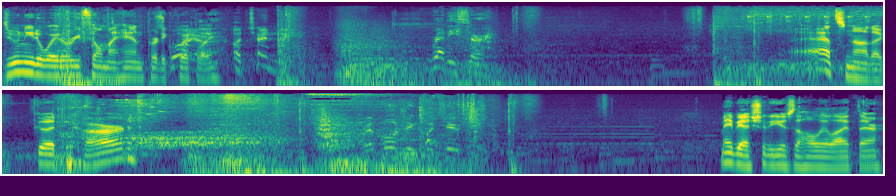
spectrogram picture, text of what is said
do need a way to refill my hand pretty quickly. attend me. Ready, sir. That's not a good card. Reporting for for duty. Maybe I should have used the holy light there.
